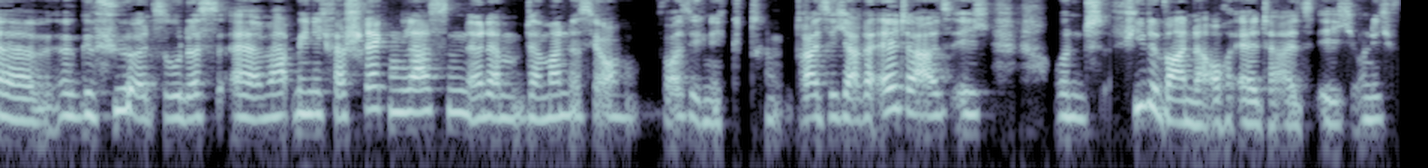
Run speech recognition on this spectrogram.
äh, geführt, so das äh, hat mich nicht verschrecken lassen. Der, der Mann ist ja auch, weiß ich nicht, 30 Jahre älter als ich und viele waren da auch älter als ich und ich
